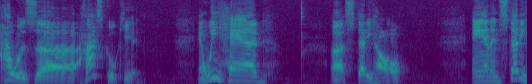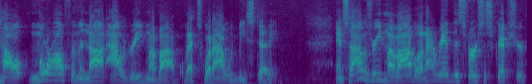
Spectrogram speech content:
I was a high school kid, and we had a study hall and in study hall, more often than not, I would read my Bible. That's what I would be studying. And so I was reading my Bible and I read this verse of Scripture,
